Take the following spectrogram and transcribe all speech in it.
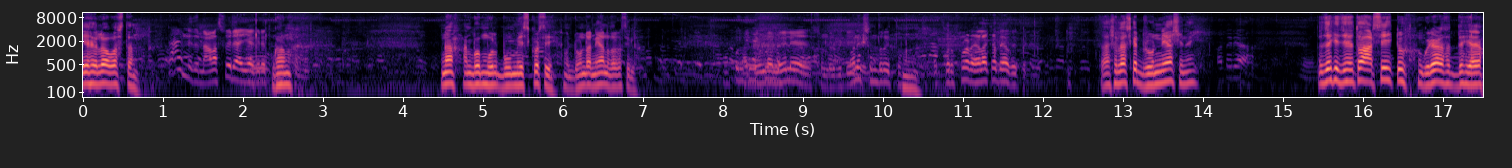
ये हेलो अवस्थान। গরম। না আমি মিস করছি। ড্রোনটা নিয়ে আনা দরকার ছিল। অনেক সুন্দর হইতো। এলাকা দেওয়া যেত আসলে আজকে ড্রোন নিয়ে আসি নাই। তো দেখি যেহেতু আসছি একটু ঘুরে আসা দেখি আয়।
